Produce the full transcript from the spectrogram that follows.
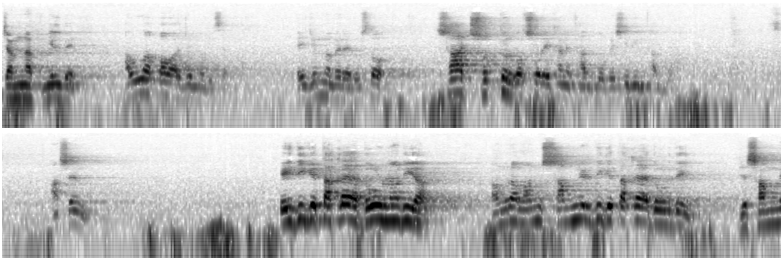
জান্নাত মিলবে। আল্লাহ পাওয়ার জন্য দিছেন এই জন্য মেরে দোস্ত, ষাট, সত্তর বছর এখানে থাকব, বেশি দিন থাকব আসেন। এই দিকে তাকায়া দৌড় না দিয়া আমরা মানুষ সামনের দিকে তাকায়া দৌড় দেই। যে সামনে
